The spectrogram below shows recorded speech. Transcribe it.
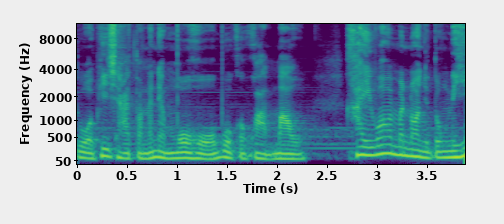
ตัวพี่ชายตอนนั้นเนี่ยโมโหบวกกับความเมา ใครว่ามันนอนอยู่ตรงนี้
